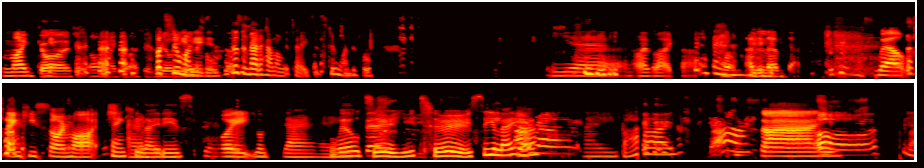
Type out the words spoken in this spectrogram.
My gosh. Oh my gosh. It but really still is. wonderful. It doesn't matter how long it takes, it's still wonderful. Yeah, I like that. Well, I love that. Well, thank you so much. Thank you, ladies. Enjoy your day. Will do. You you. too. See you later. All right. Bye. Bye. Bye. Bye. Oh, bye.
